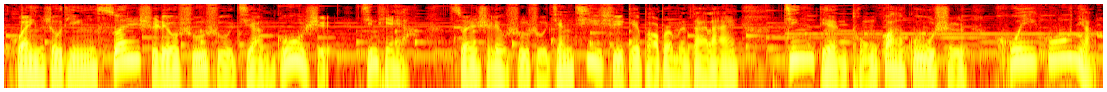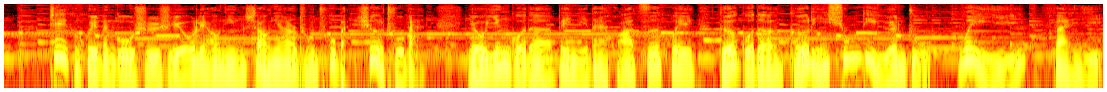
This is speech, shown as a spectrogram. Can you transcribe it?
欢迎收听酸石榴叔叔讲故事。今天呀，酸石榴叔叔将继续给宝贝们带来经典童话故事《灰姑娘》。这个绘本故事是由辽宁少年儿童出版社出版，由英国的贝尼戴华兹绘、德国的格林兄弟原著，魏怡翻译。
